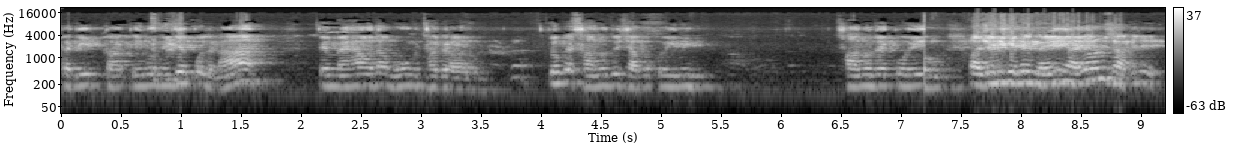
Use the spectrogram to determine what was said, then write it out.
ਕਦੀ ਕਾਕੀ ਨੂੰ ਨਹੀਂ ਜੇ ਭੁੱਲਣਾ। ਤੇ ਮੈਂ ਕਿਹਾ, ਉਹਦਾ ਮੂੰਹ ਮਿੱਠਾ ਕਰਾ ਲਓ। ਕਿਉਂਕਿ ਸਾਨੂੰ ਤੇ ਸ਼ੱਕ ਕੋਈ ਨਹੀਂ। ਸਾਨੂੰ ਤੇ ਕੋਈ ਅਜੇ ਵੀ ਜਿਹੜੇ ਨਹੀਂ ਆਏ, ਉਹਨੂੰ ਸ਼ੱਕ ਜੇ।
